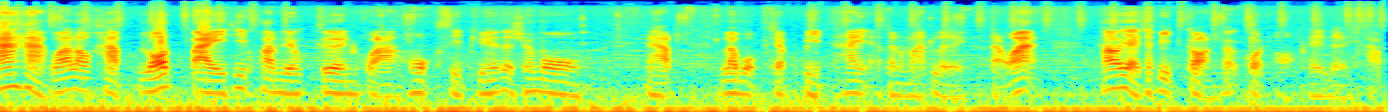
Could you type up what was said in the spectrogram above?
ถ้าหากว่าเราขับรถไปที่ความเร็วเกินกว่า 60กิโลเมตรต่อชั่วโมงนะครับ ระบบจะปิดให้อัตโนมัติเลย แต่ว่าถ้าเราอยากจะปิดก่อนก็กดออกได้เลยครับ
